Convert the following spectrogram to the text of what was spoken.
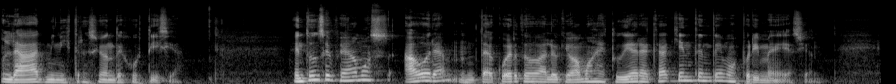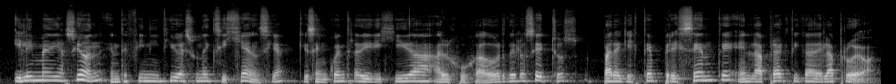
la administración de justicia. Entonces veamos ahora, de acuerdo a lo que vamos a estudiar acá, qué entendemos por inmediación. Y la inmediación, en definitiva, es una exigencia que se encuentra dirigida al juzgador de los hechos para que esté presente en la práctica de la prueba,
